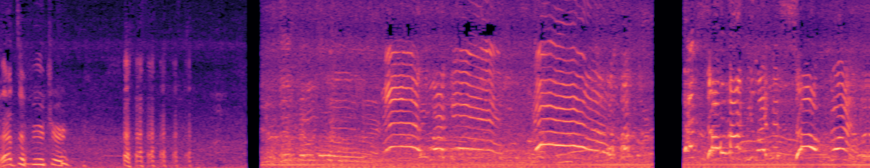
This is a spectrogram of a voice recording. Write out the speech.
That's the future. I'm so happy. Life is so good.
